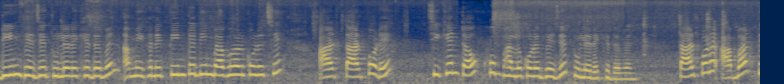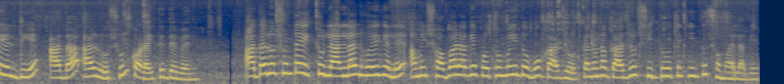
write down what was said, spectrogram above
ডিম ভেজে তুলে রেখে দেবেন। আমি এখানে তিনটে ডিম ব্যবহার করেছি, আর তারপরে চিকেনটাও খুব ভালো করে ভেজে তুলে রেখে দেবেন। তারপরে আবার তেল দিয়ে আদা আর রসুন কড়াইতে দেবেন। আদা রসুনটা একটু লাল লাল হয়ে গেলে আমি সবার আগে প্রথমেই দেবো গাজর, কেননা গাজর সিদ্ধ হতে কিন্তু সময় লাগে।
